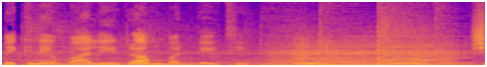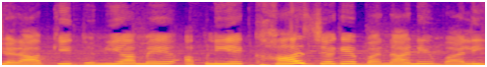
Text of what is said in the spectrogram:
बिकने वाली रम बन गई थी। शराब की दुनिया में अपनी एक खास जगह बनाने वाली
